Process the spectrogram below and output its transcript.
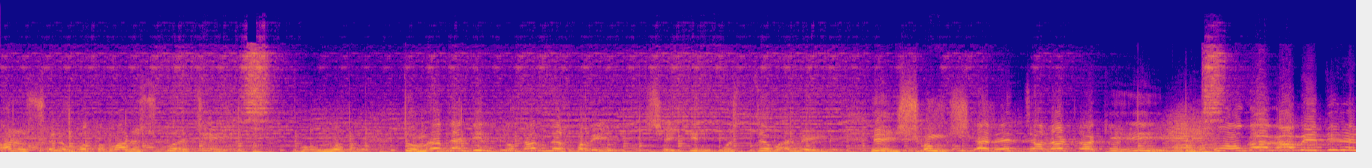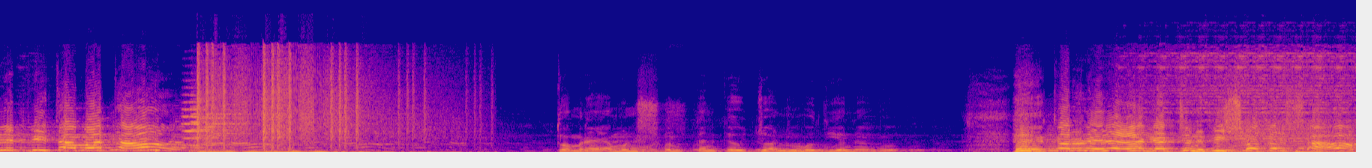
মানুষের মতো মানুষ করেছে। বৌমা, তোমরা দোকানদার হবে, সেই দিন বুঝতে পারবে এই সংসারের জ্বালাটা কি। আগামী দিনের পিতা মাতা তোমরা এমন সন্তানকেও জন্ম দিও না। কারণে এরা এক একজন বিশ্বকের সাপ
